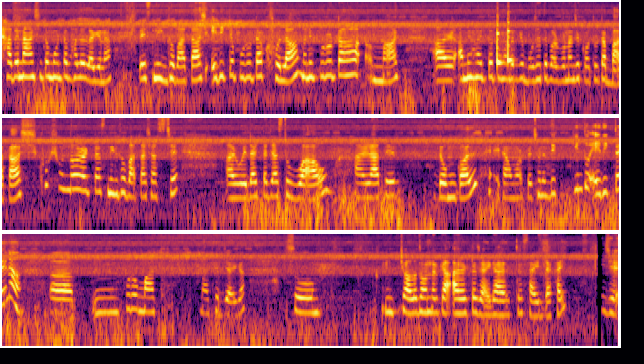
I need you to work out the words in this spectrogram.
ছাদে না আসি তো মনটা ভালো লাগে না। স্নিগ্ধ বাতাস। এদিকটা পুরোটা খোলা মানে পুরোটা মাঠ। আর আমি হয়তো তোমাদেরকে বোঝাতে পারব না যে কতটা বাতাস। খুব সুন্দর একটা স্নিগ্ধ বাতাস আসছে। আর ওয়েদারটা জাস্ট ওয়াও আর রাতের ডোমকল এটা আমার পেছনের দিক। কিন্তু এই দিকটাই না পুরো মাঠ, মাঠের জায়গা। সো চলো তোমাদেরকে আর একটা জায়গা আর একটা সাইড দেখাই। এই যে,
